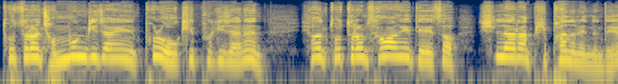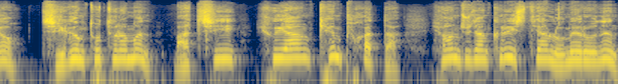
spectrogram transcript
토트넘 전문 기자인 폴 오키프 기자는 현 토트넘 상황에 대해서 신랄한 비판을 했는데요. 지금 토트넘은 마치 휴양 캠프 같다. 현 주장 크리스티안 로메로는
